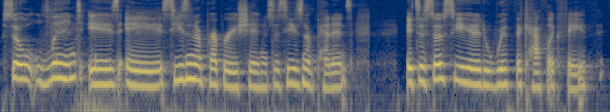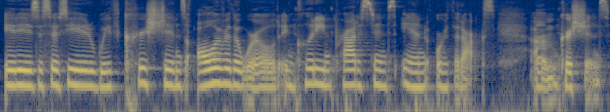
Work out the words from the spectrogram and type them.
So, Lent is a season of preparation, it's a season of penance. It's associated with the Catholic faith. It is associated with Christians all over the world, including Protestants and Orthodox um, Christians.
